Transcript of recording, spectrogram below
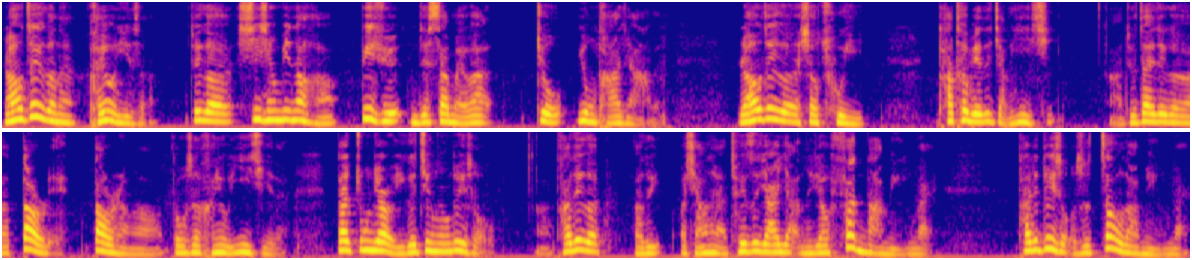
然后这个呢很有意思，这个西行殡葬行必须你这三百万就用他家的。然后这个小崔，他特别的讲义气，啊，就在这个道里道上啊都是很有义气的。但中间有一个竞争对手啊，他这个啊，对我想起来，崔志佳演的叫范大明白，他的对手是赵大明白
